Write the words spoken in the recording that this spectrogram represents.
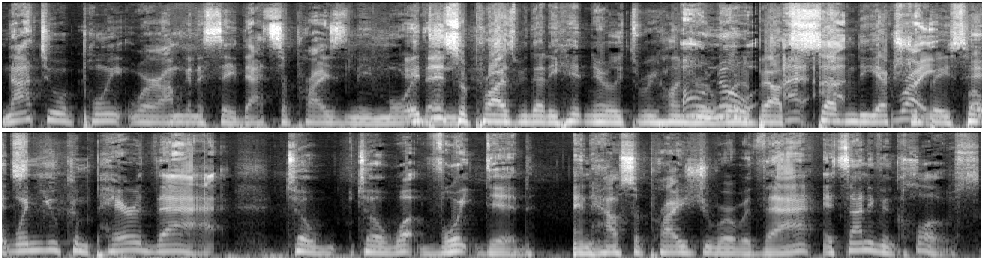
Not to a point where I'm going to say that surprised me more It than did surprise me that he hit nearly three hundred Oh no! with about I- I- seventy extra right, base but when you compare that to to what Voit did and how surprised you were with that, it's not even close.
